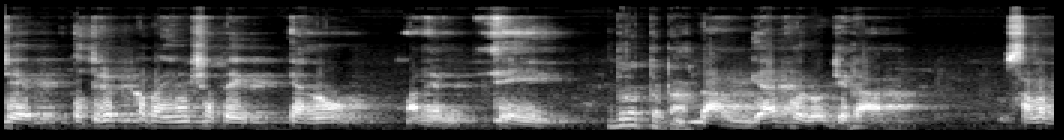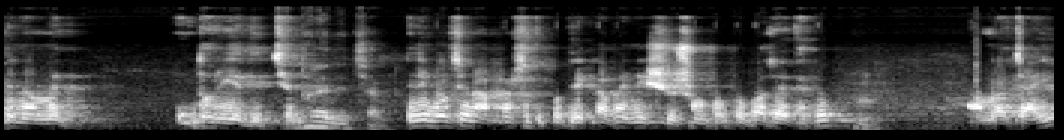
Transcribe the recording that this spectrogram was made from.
যে প্রতিরক্ষা বাহিনীর সাথে কেন মানে এই দূরত্বটা? তার গ্যাপ হলো যেটা সালাদিন আহমেদ ধরিয়ে দিচ্ছেন। ধরে দিচ্ছেন। তিনি বলছেন আপনার সাথে প্রতিরক্ষা বাহিনীর সুসম্পর্ক বজায় থাকুক। আমরা চাই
